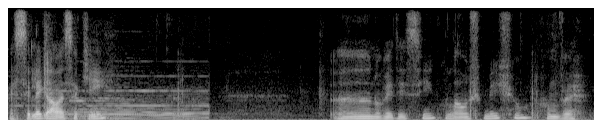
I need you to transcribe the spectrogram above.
Vai ser legal essa aqui, hein? Ah, 95, Launch Mission. Vamos ver.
